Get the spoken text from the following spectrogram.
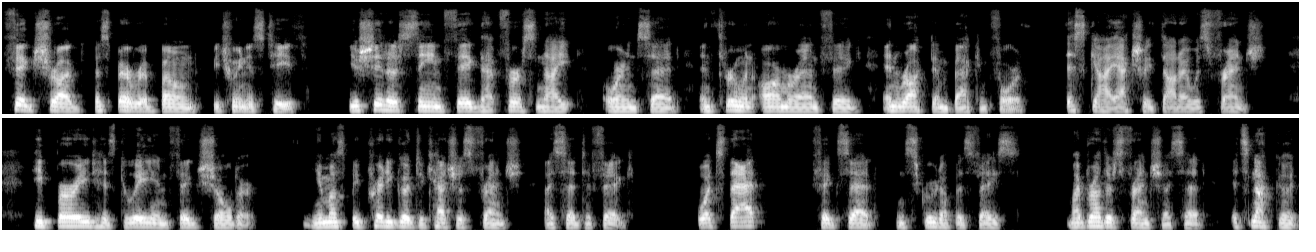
Fig shrugged, a spare rib bone between his teeth. You should have seen Fig that first night, Oren said, and threw an arm around Fig and rocked him back and forth. This guy actually thought I was French. He buried his glee in Fig's shoulder. You must be pretty good to catch us French. I said to Fig. What's that? Fig said and screwed up his face. My brother's French, I said. It's not good.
